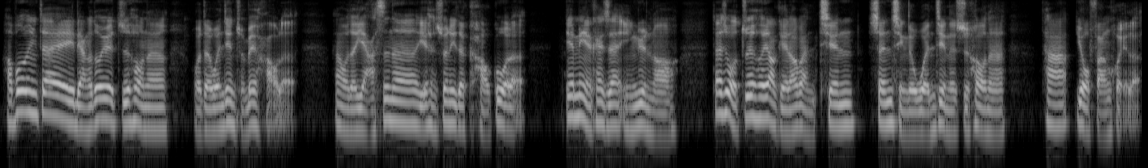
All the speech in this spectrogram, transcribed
好不容易在两个多月之后呢，我的文件准备好了，那我的雅思呢也很顺利的考过了，店面也开始在营运咯。但是我最后要给老板签申请的文件的时候呢，他又反悔了。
